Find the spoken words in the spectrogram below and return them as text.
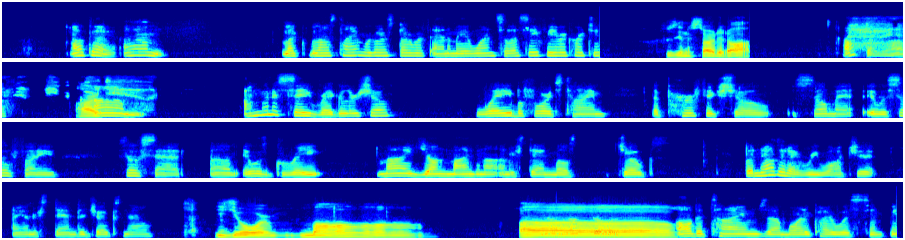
Okay. Um, like last time, we're gonna start with anime one. So let's say favorite cartoon. Who's gonna start it off? I'll start off. All right. Um, I'm gonna say regular show. Way before its time, the perfect show. So man, it was so funny, so sad. Um, it was great. My young mind did not understand most jokes, but now that I rewatch it, I understand the jokes now. Your mom. not Oh, All the times uh, Mordecai was simping.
